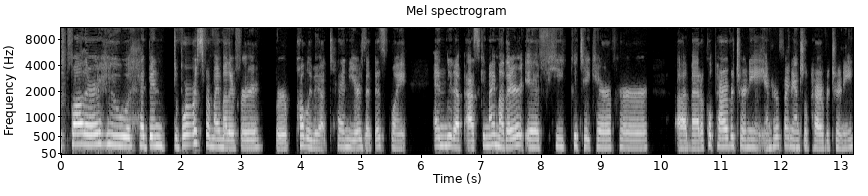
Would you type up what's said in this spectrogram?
father who had been divorced from my mother for for probably about 10 years at this point ended up asking my mother if he could take care of her uh, medical power of attorney and her financial power of attorney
